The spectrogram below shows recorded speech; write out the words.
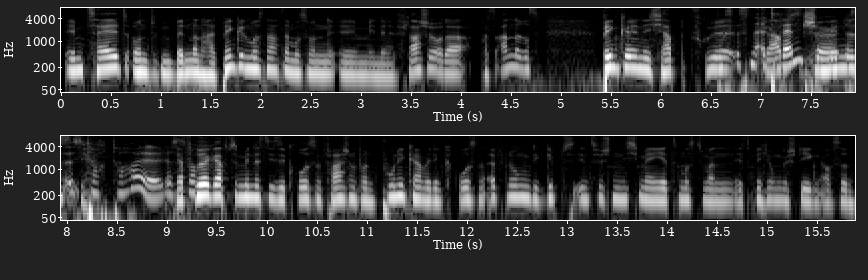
im Zelt und wenn man halt pinkeln muss nachts, dann muss man ähm, in eine Flasche oder was anderes pinkeln. Ich habe früher. Das ist ein Adventure. Das ist doch toll. Das ja, ist früher gab es zumindest diese großen Flaschen von Punica mit den großen Öffnungen. Die gibt es inzwischen nicht mehr. Jetzt musste man, jetzt bin ich umgestiegen auf so ein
